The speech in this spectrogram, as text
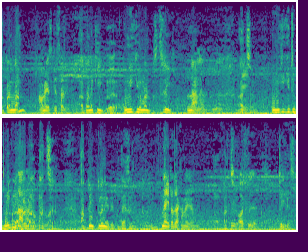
আপনার নাম? আমার এস কে সাবি আপনার কি উনি কি ওনার স্ত্রী? না না আচ্ছা উনি কি কিছু বলবেন? আচ্ছা আপনি একটুখানি এটা একটু দেখান একটুখানি না এটা দেখানো যাবে না। আচ্ছা। অসুবিধা নেই। ঠিক আছে।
